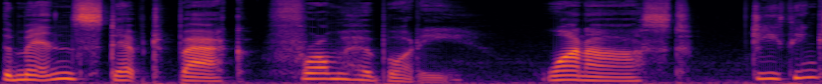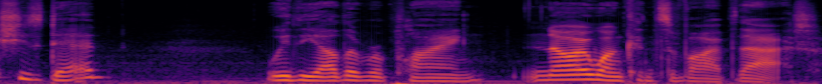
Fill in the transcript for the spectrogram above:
the men stepped back from her body. One asked, Do you think she's dead? With the other replying, No one can survive that.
